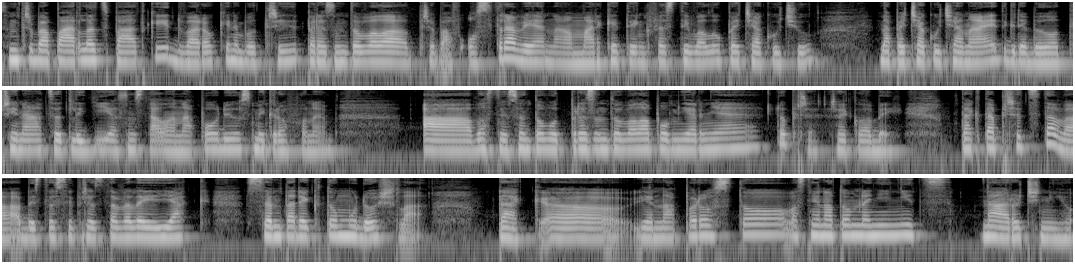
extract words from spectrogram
jsem třeba pár let zpátky, dva roky nebo tři, prezentovala třeba v Ostravě na marketing festivalu Pečakuču, na Pečakuča Night, kde bylo 13 lidí, já jsem stála na pódiu s mikrofonem a vlastně jsem to odprezentovala poměrně dobře, řekla bych. Tak ta představa, abyste si představili, jak jsem tady k tomu došla, tak uh, je naprosto, vlastně na tom není nic náročného.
